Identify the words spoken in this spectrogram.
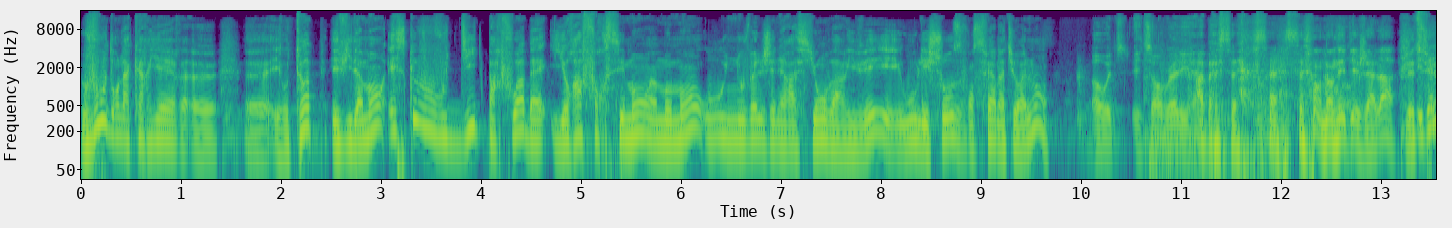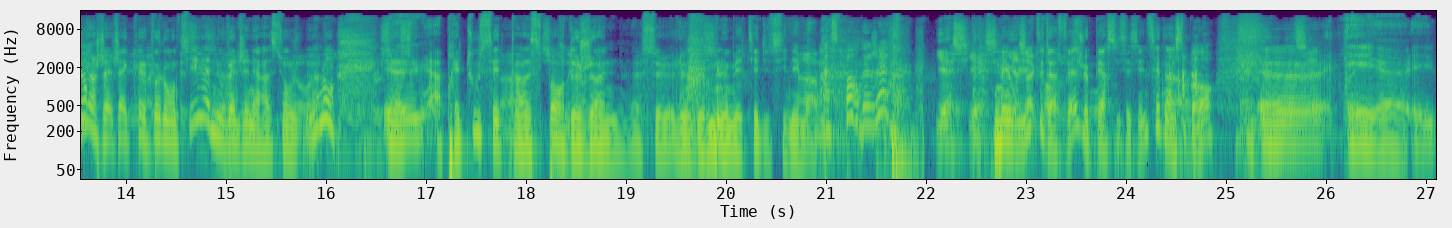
Vous dont la carrière euh, euh, est au top évidemment est-ce que vous vous dites parfois ben, il y aura forcément un moment où une nouvelle génération va arriver et où les choses vont se faire naturellement? Oh, it's, it's already ah ben ça, ça, ça, on en est déjà là. Et d'ailleurs, j'accueille volontiers la nouvelle génération. Non, non. Euh, après tout, c'est un sport de jeunes, ce, le, le, le, métier du cinéma. Un sport de jeunes yes, yes, Mais oui, tout à fait. Je persiste. C'est un sport. Euh, et, euh, et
